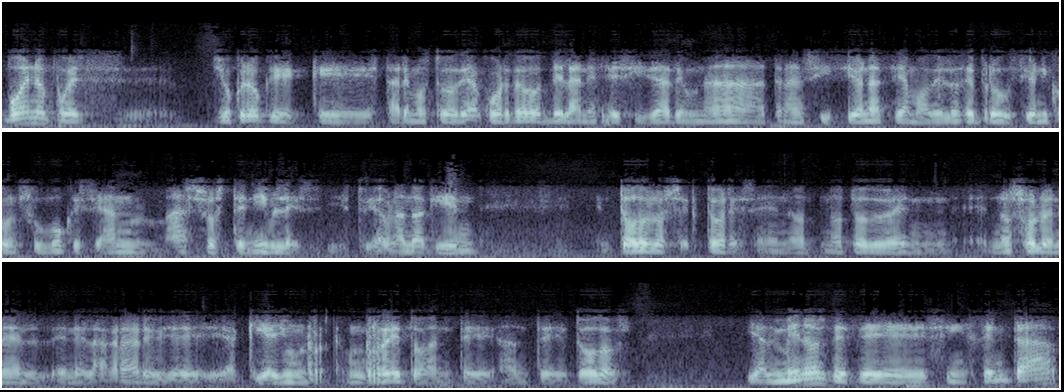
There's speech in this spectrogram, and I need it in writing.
Bueno, pues yo creo que, estaremos todos de acuerdo de la necesidad de una transición hacia modelos de producción y consumo que sean más sostenibles. Y estoy hablando aquí en, todos los sectores, ¿eh? no, todo en, no solo en el, en el agrario. Y aquí hay un, reto ante, ante todos. Y al menos desde Singenta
